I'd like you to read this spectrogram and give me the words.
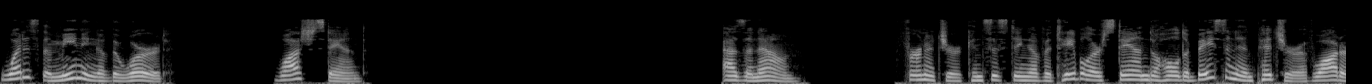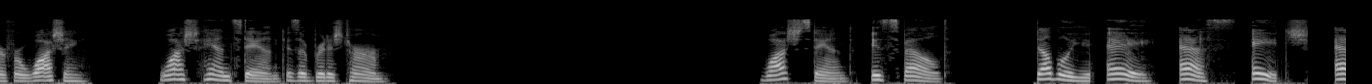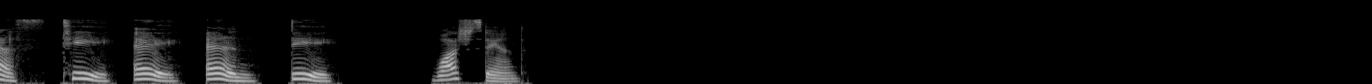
What is the meaning of the word washstand? As a noun, furniture consisting of a table or stand to hold a basin and pitcher of water for washing. Wash-hand stand is a British term. Washstand is spelled W A S H S T A N D. Washstand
